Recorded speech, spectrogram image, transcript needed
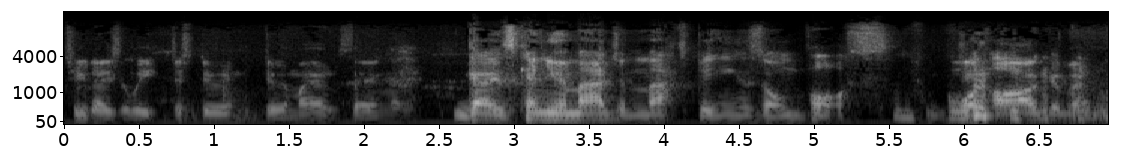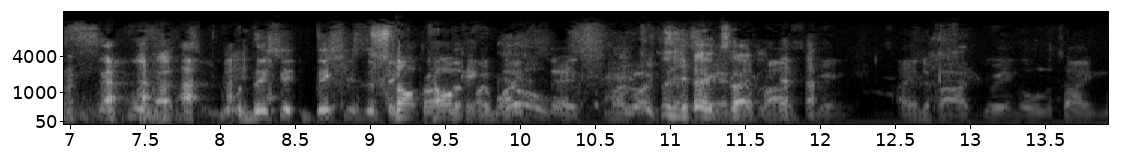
two days a week, just doing doing my own thing. And Guys, can you imagine Matt being his own boss? What arguments it would have to be. Well, this is this is the big problem. talking. My wife Go. says. My wife Yeah, says I exactly. end up arguing. I end up arguing all the time.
